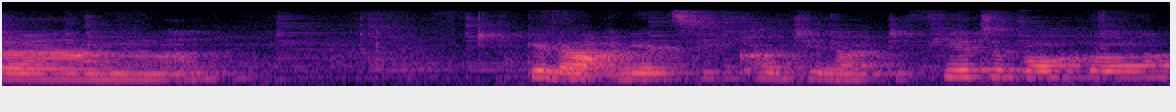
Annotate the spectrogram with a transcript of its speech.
Ähm, genau, und jetzt kommt hier noch die vierte Woche.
